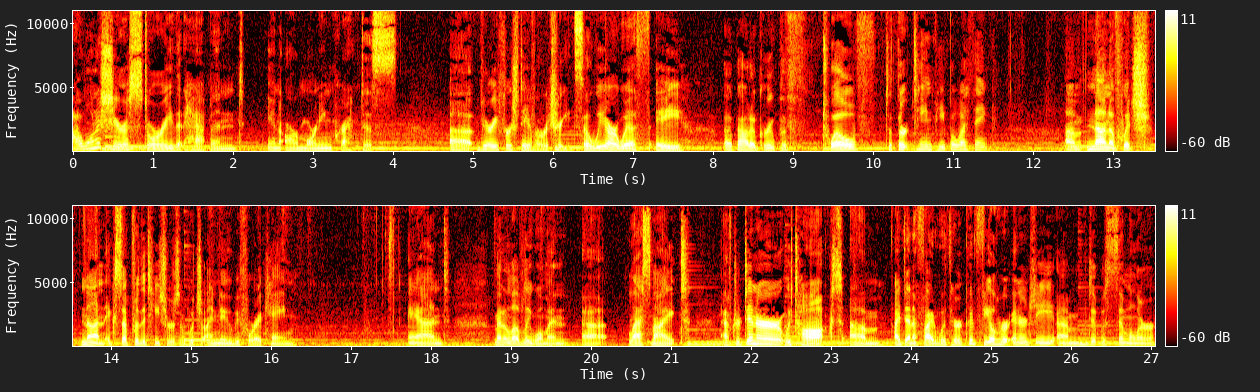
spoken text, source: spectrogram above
I want to share a story that happened in our morning practice, uh, very first day of our retreat. So, we are with a about a group of 12 to 13 people, I think. Um, none of which, none except for the teachers of which I knew before I came. And met a lovely woman. Uh, last night after dinner we talked um, identified with her could feel her energy um, it was similar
